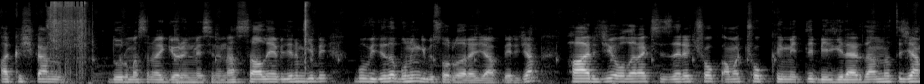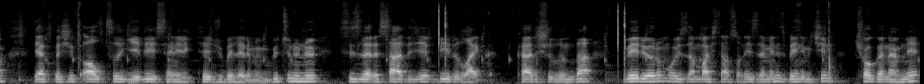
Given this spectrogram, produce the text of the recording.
akışkan durmasını ve görünmesini nasıl sağlayabilirim gibi bu videoda bunun gibi sorulara cevap vereceğim. Harici olarak sizlere çok ama çok kıymetli bilgiler de anlatacağım. Yaklaşık 6-7 senelik tecrübelerimin bütününü sizlere sadece bir like karşılığında veriyorum. O yüzden baştan sona izlemeniz benim için çok önemli.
